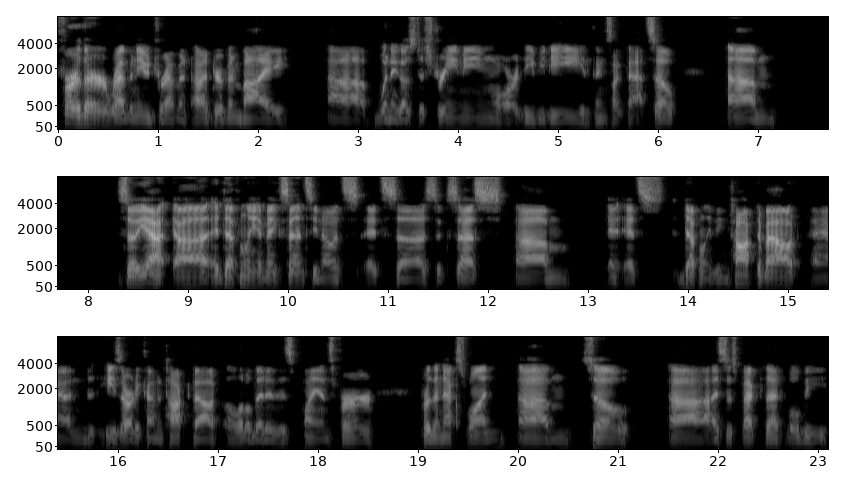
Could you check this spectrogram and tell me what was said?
further revenue driven uh, driven by uh, when it goes to streaming or DVD and things like that. So um, so yeah, uh, it definitely it makes sense. You know, it's it's uh, success. Um, it, it's definitely being talked about, and he's already kind of talked about a little bit of his plans for for the next one. Um, so uh, I suspect that we'll be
